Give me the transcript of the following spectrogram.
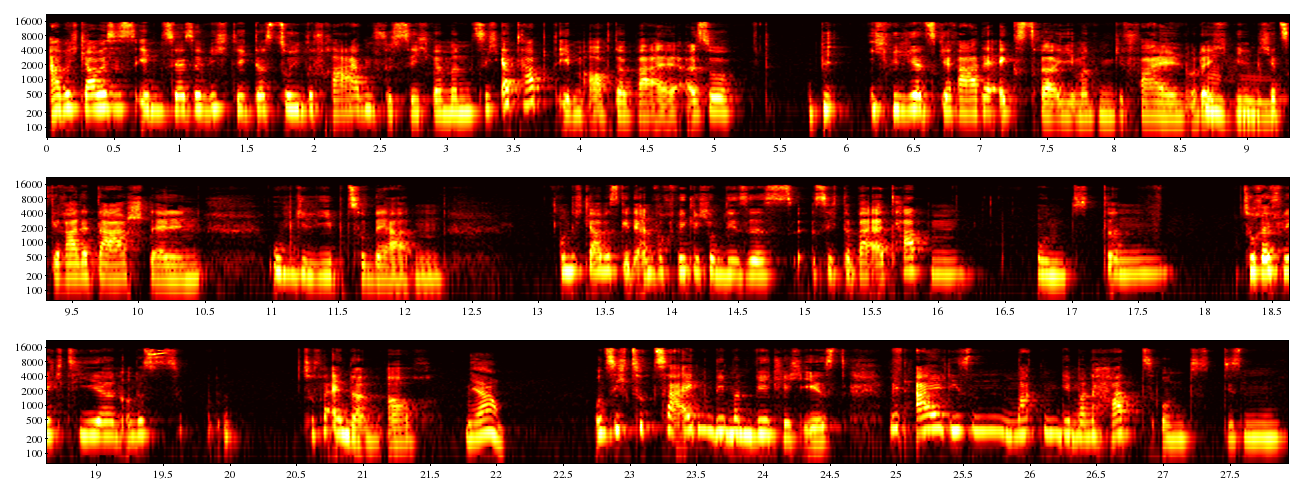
Aber ich glaube, es ist eben sehr, sehr wichtig, das zu hinterfragen für sich, wenn man sich ertappt eben auch dabei. Also, ich will jetzt gerade extra jemandem gefallen oder ich will mich mhm. jetzt gerade darstellen, um geliebt zu werden. Und ich glaube, es geht einfach wirklich um dieses sich dabei ertappen und dann zu reflektieren und es zu verändern auch. Ja. Und sich zu zeigen, wie man wirklich ist. Mit all diesen Macken, die man hat und diesen,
